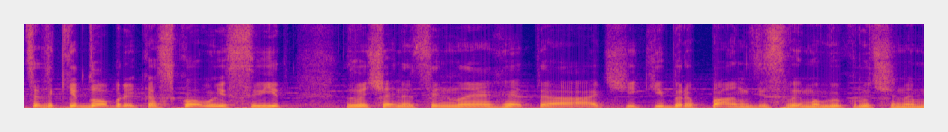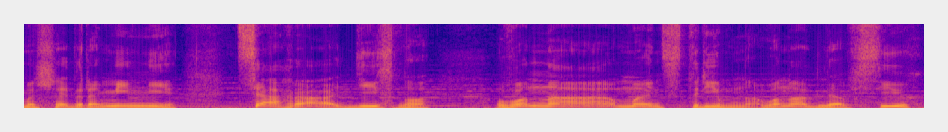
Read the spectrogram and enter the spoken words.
Це такий добрий казковий світ. Звичайно, це не GTA чи кіберпанк зі своїми викрученими шейдерами. Ні, ця гра дійсно вона мейнстрімна, вона для всіх.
